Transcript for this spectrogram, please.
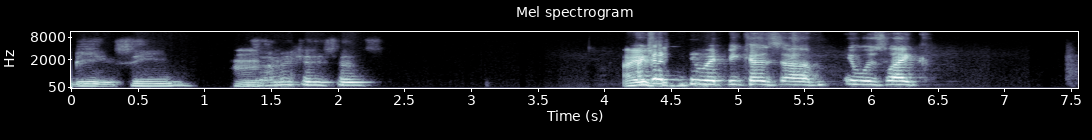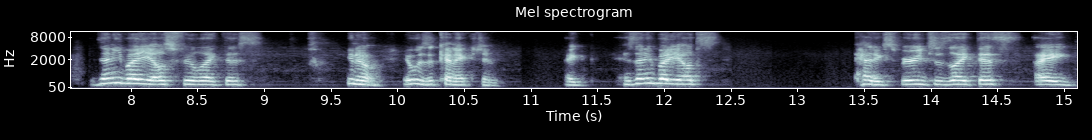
being seen. Does that hmm. make any sense? I, I couldn't do it because um, it was like, does anybody else feel like this? You know, it was a connection. Like, has anybody else had experiences like this? I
